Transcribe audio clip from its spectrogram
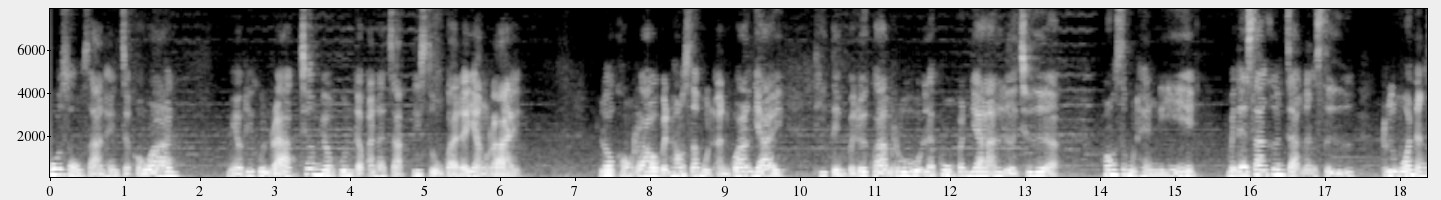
ผู้ส่งสารแห่งจักรวาลแมวที่คุณรักเชื่อมโยงคุณกับอาณาจักรที่สูงกว่าได้อย่างไร โลกของเราเป็นห้องสมุดอันกว้างใหญ่ที่เต็มไปด้วยความรู้และภูมิปัญญาอันเหลือเชื่อ ห้องสมุดแห่งนี้ไม่ได้สร้างขึ้นจากหนังสือ หรือม้วนหนัง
